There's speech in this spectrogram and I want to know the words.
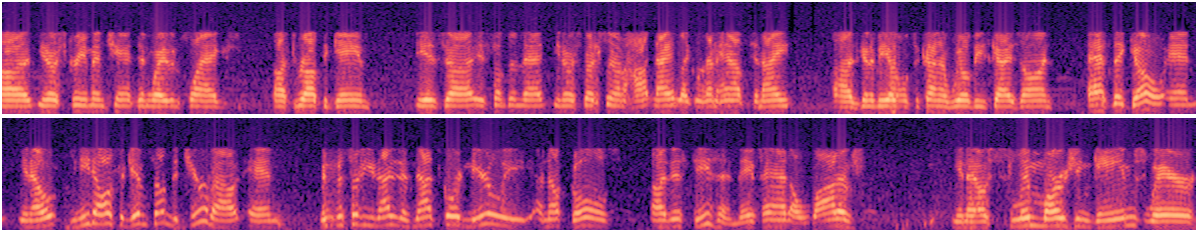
uh, you know screaming, chanting, waving flags uh, throughout the game is uh, is something that you know especially on a hot night like we're going to have tonight uh, is going to be able to kind of wheel these guys on as they go, and you know you need to also give them something to cheer about. And Minnesota United has not scored nearly enough goals uh, this season. They've had a lot of you know, slim margin games where,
